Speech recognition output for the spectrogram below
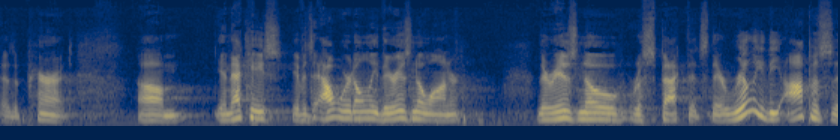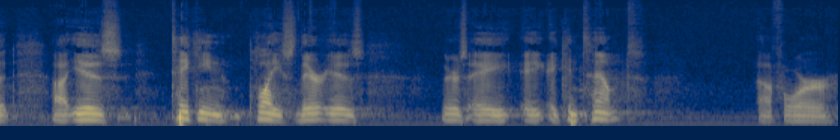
as a parent. Um, in that case, if it's outward only, there is no honor. There is no respect that's there. Really, the opposite uh, is taking place. There is there's a, a, a contempt uh, for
